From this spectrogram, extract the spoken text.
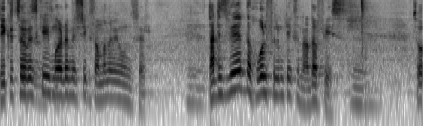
secret సర్వీస్కి మర్డర్ మిస్టరీకి సంబంధం ఏముంది sir that is where the whole film takes another face so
